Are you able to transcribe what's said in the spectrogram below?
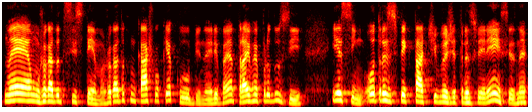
não é um jogador de sistema, é um jogador que encaixa qualquer clube, né? Ele vai entrar e vai produzir. E assim, outras expectativas de transferências, né?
